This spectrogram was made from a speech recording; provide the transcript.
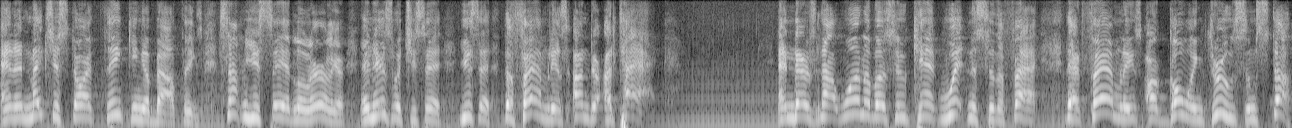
And it makes you start thinking about things. Something you said a little earlier, and here's what you said. You said, the family is under attack. And there's not one of us who can't witness to the fact that families are going through some stuff.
